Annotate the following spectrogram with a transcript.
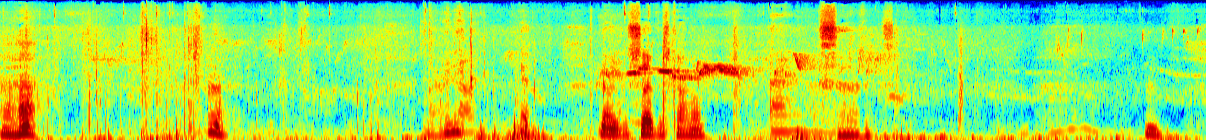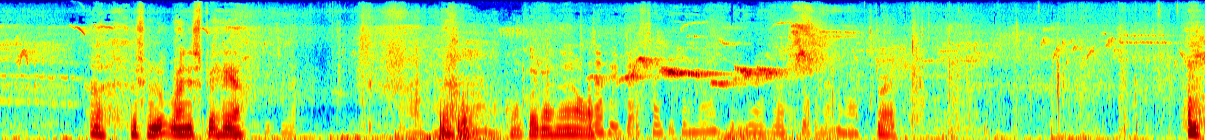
uh-huh. Oh. Oh, really? Yeah. No, the service going on. Um, Service. Hmm. Oh, just gonna look around this bit here. Yeah. I'll go down I there. don't think we'd better take it from there. I think we're uh, short on that one now. Or... Right.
